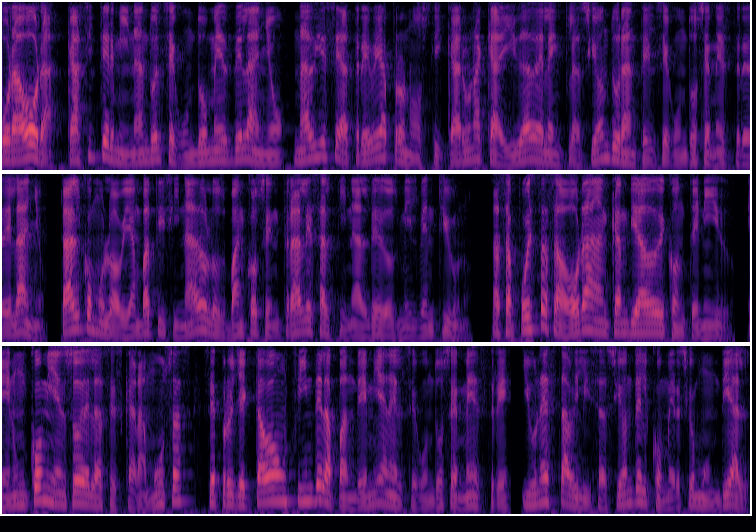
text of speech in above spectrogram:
por ahora, casi terminando el segundo mes del año, nadie se atreve a pronosticar una caída de la inflación durante el segundo semestre del año, tal como lo habían vaticinado los bancos centrales al final de 2021. Las apuestas ahora han cambiado de contenido. En un comienzo de las escaramuzas se proyectaba un fin de la pandemia en el segundo semestre y una estabilización del comercio mundial.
